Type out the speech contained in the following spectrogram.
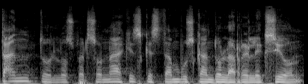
tantos los personajes que están buscando la reelección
